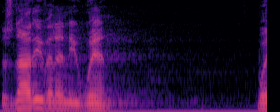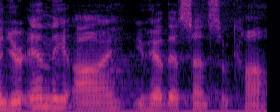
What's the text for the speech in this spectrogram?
There's not even any wind. When you're in the eye, you have that sense of calm.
